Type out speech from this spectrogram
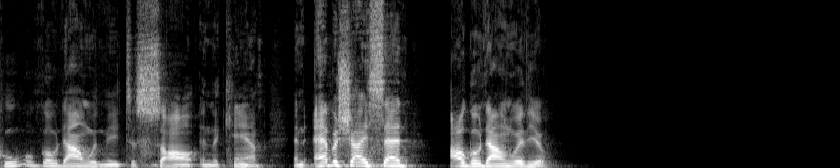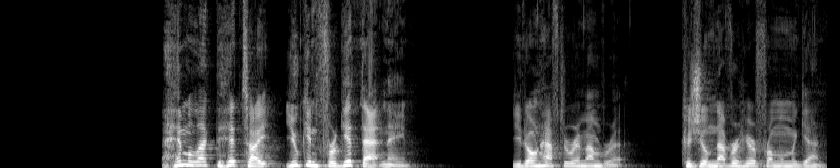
Who will go down with me to Saul in the camp? And Abishai said, I'll go down with you. Ahimelech the Hittite, you can forget that name. You don't have to remember it because you'll never hear from him again.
